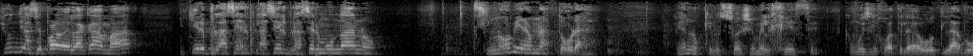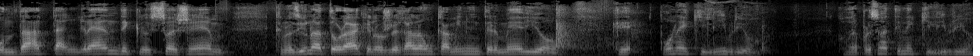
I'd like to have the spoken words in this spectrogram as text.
Y un día se para de la cama y quiere placer, placer, placer mundano. Si no hubiera una Torah, vean lo que nos hizo Hashem el Gesed, como dice el Joatelabot, la bondad tan grande que nos hizo Hashem, que nos dio una Torah que nos regala un camino intermedio, que pone equilibrio. Cuando la persona tiene equilibrio,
